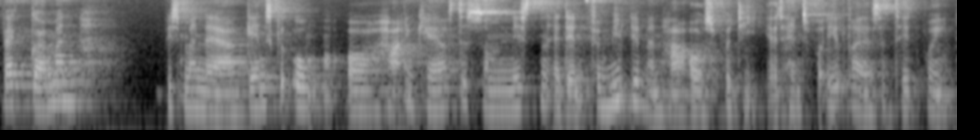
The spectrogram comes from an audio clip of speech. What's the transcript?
hvad gør man, hvis man er ganske ung og har en kæreste, som næsten er den familie, man har også, fordi at hans forældre er så tæt på en.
